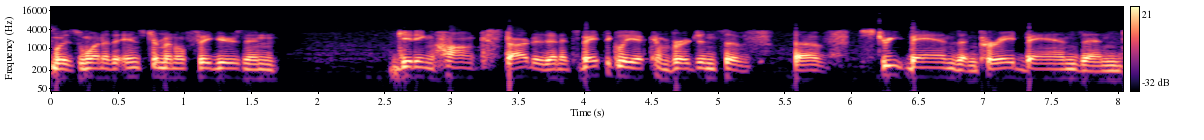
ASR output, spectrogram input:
was one of the instrumental figures in getting honk started and it's basically a convergence of of street bands and parade bands and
